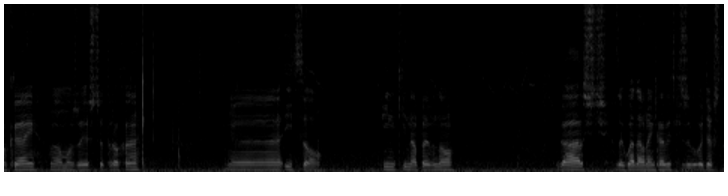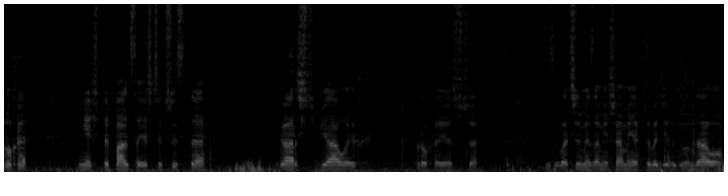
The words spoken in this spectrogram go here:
Ok, no może jeszcze trochę. Eee, I co? Pinki na pewno garść. Zakładam rękawiczki, żeby chociaż trochę mieć te palce jeszcze czyste. Garść białych, trochę jeszcze. I zobaczymy, zamieszamy jak to będzie wyglądało.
